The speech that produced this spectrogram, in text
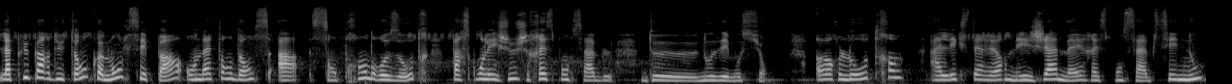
la plupart du temps, comme on ne le sait pas, on a tendance à s'en prendre aux autres parce qu'on les juge responsables de nos émotions. Or l'autre, à l'extérieur n'est jamais responsable. C'est nous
